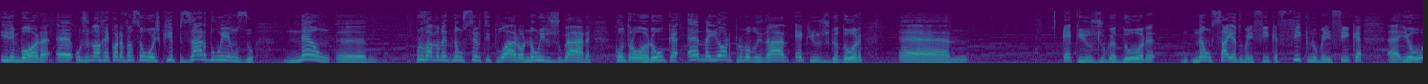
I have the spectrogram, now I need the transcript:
ir embora, uh, o Jornal Record avança hoje que apesar do Enzo não uh, provavelmente não ser titular ou não ir jogar contra o Arouca, a maior probabilidade é que o jogador é que o jogador não saia do Benfica, fique no Benfica. eu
